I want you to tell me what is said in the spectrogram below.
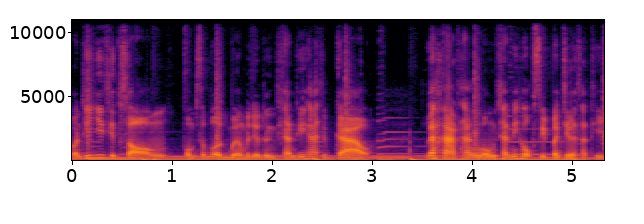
วันที่ 22 ผมสำรวจเมืองไปจนถึงชั้นที่ 59 และหาทางลงชั้นที่ 60มาเจอสักที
